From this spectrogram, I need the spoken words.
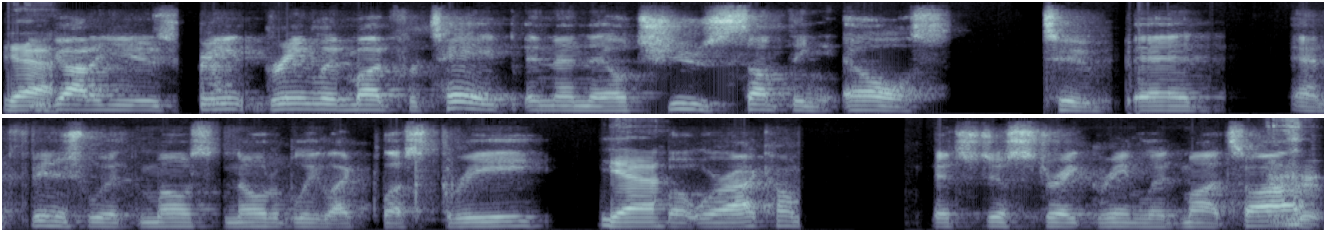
yeah. you got to use green, green lid mud for tape, and then they'll choose something else to bed and finish with, most notably like plus three. Yeah. But where I come, it's just straight green lid mud. So I've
